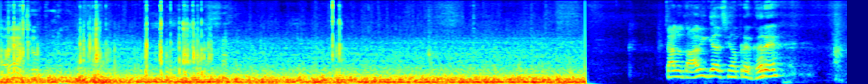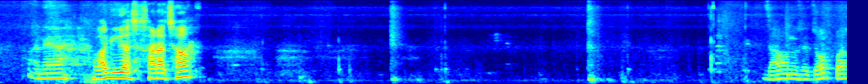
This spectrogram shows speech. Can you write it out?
હવે છું ચાલો તો આવી ગયા છીએ આપણે ઘરે. અને વાગી ગયા છે સાડા છ. જવાનું છે જોબ પર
